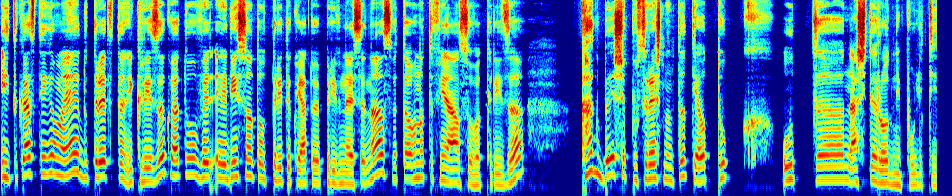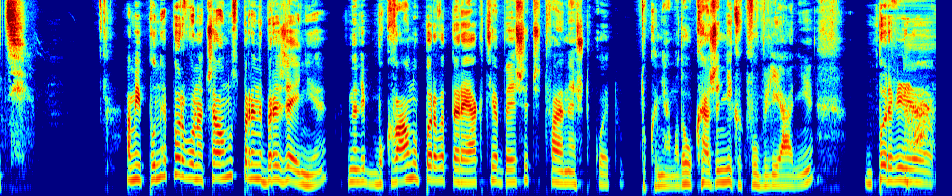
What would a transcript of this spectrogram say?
И така стигаме до третата ни криза, която е единствената от трите, която е привнесена световната финансова криза. Как беше посрещната тя от тук, от а, нашите родни политици? Ами поне първоначално с пренебрежение. Нали, буквално първата реакция беше, че това е нещо, което тук няма да окаже никакво влияние. Първият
